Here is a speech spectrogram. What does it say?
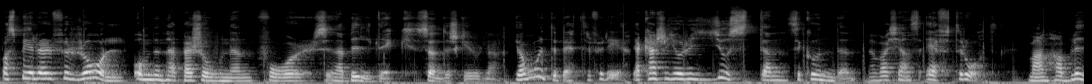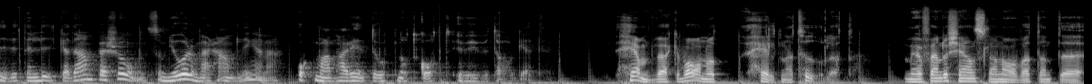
Vad spelar det för roll om den här personen får sina bildäck sönderskurna? Jag mår inte bättre för det. Jag kanske gör det just den sekunden, men vad känns efteråt? Man har blivit en likadan person som gör de här handlingarna och man har inte uppnått gott överhuvudtaget. Hämnd verkar vara något helt naturligt. Men jag får ändå känslan av att det inte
